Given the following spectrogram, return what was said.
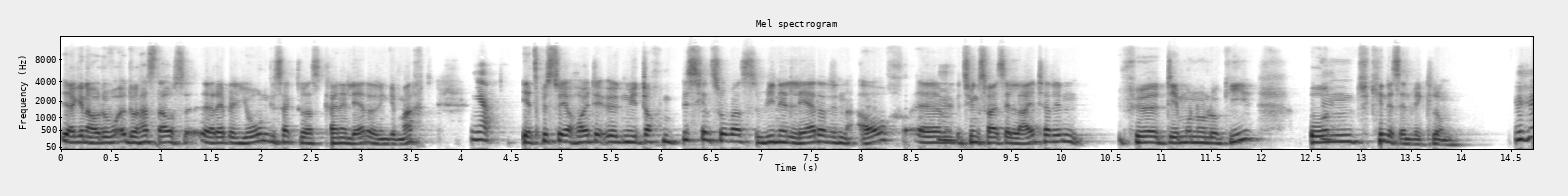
ja, genau. Du, du hast aus Rebellion gesagt, du hast keine Lehrerin gemacht. Ja. Jetzt bist du ja heute irgendwie doch ein bisschen sowas wie eine Lehrerin auch, ähm, hm. beziehungsweise Leiterin für Dämonologie und hm. Kindesentwicklung. Mhm.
